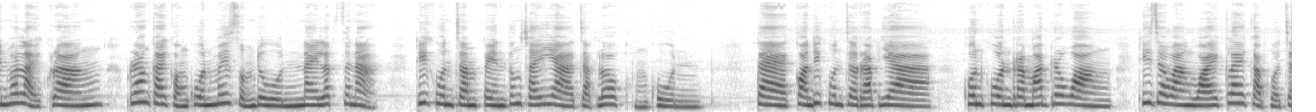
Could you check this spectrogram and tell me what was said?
นว่าหลายครั้ง ร่างกายของคุณไม่สมดุลในลักษณะที่คุณจำเป็นต้องใช้ยาจากโรคของคุณ แต่ก่อนที่คุณจะรับยาคุณควรระมัดระวังที่จะวางไว้ใกล้กับหัวใจ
